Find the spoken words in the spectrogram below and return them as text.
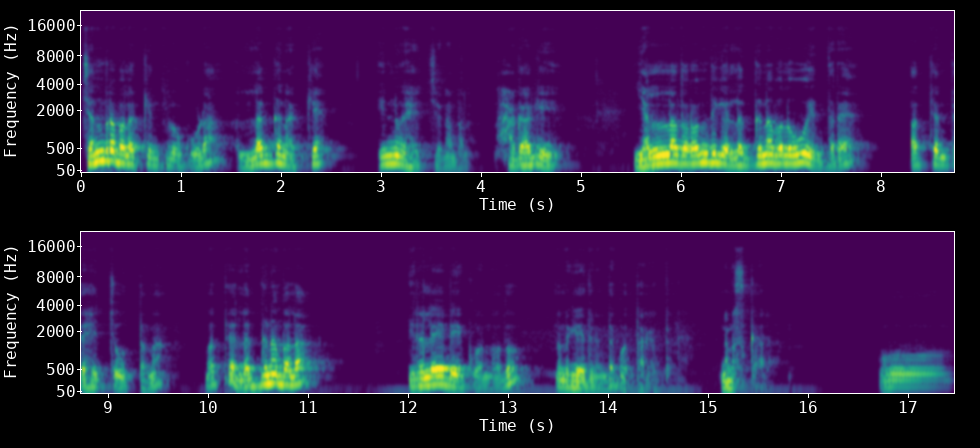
ಚಂದ್ರಬಲಕ್ಕಿಂತಲೂ ಕೂಡ ಲಗ್ನಕ್ಕೆ ಇನ್ನೂ ಹೆಚ್ಚಿನ ಬಲ. ಹಾಗಾಗಿ ಎಲ್ಲದರೊಂದಿಗೆ ಲಗ್ನ ಬಲವೂ ಇದ್ದರೆ ಅತ್ಯಂತ ಹೆಚ್ಚು ಉತ್ತಮ, ಮತ್ತು ಲಗ್ನ ಬಲ ಇರಲೇಬೇಕು ಅನ್ನೋದು ನಮಗೆ ಇದರಿಂದ ಗೊತ್ತಾಗುತ್ತೆ. ನಮಸ್ಕಾರ. ಓ.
